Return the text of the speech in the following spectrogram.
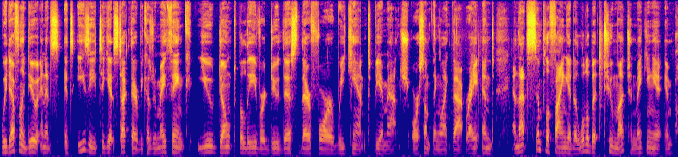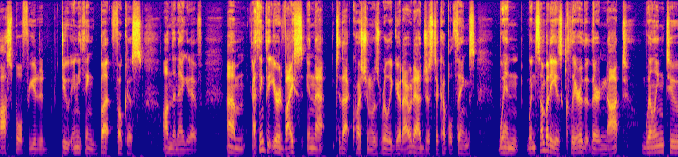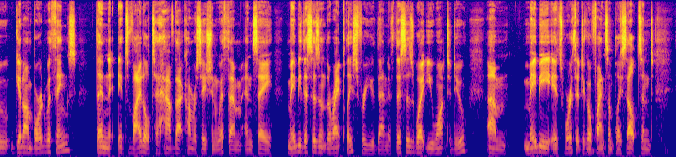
we definitely do and it's it's easy to get stuck there because we may think you don't believe or do this therefore we can't be a match or something like that right? And and that's simplifying it a little bit too much and making it impossible for you to do anything but focus on the negative. Um, I think that your advice in that to that question was really good. I would add just a couple things. When when somebody is clear that they're not willing to get on board with things, then it's vital to have that conversation with them and say, maybe this isn't the right place for you. Then, if this is what you want to do, um, maybe it's worth it to go find someplace else. And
